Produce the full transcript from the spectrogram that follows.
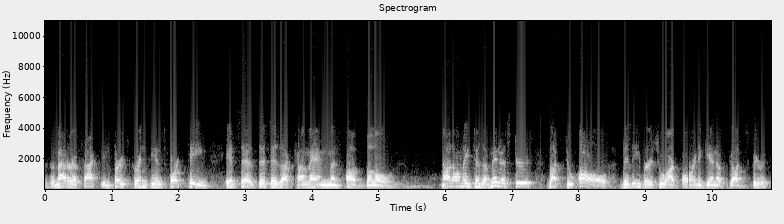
As a matter of fact, in 1 Corinthians 14, it says this is a commandment of the Lord. Not only to the ministers, but to all believers who are born again of God's Spirit.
